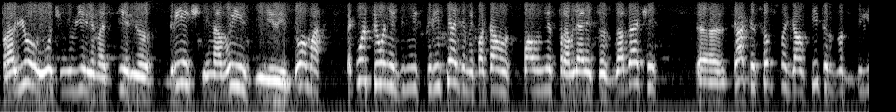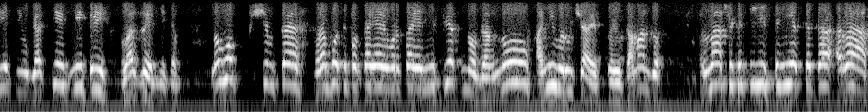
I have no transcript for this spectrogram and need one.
провел и очень уверенно серию встреч и на выезде, и дома. Так вот, сегодня Денис Перетягин, и пока он вполне справляется с задачей, э, как и, собственно, голкипер 20-летний у гостей Дмитрий Лазельников. Ну, в общем-то, работы, повторяю, вратаря не свет много, но они выручают свою команду – наши хоккеисты несколько раз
